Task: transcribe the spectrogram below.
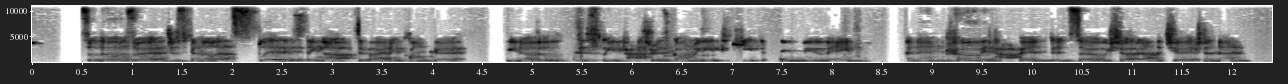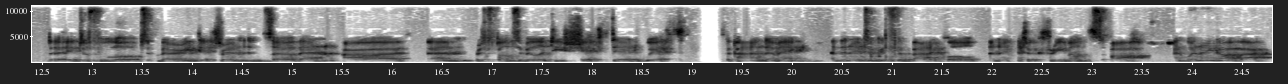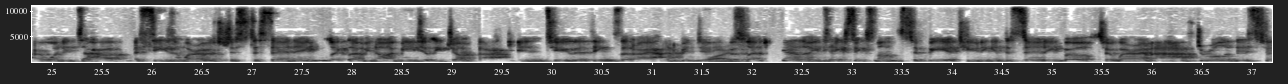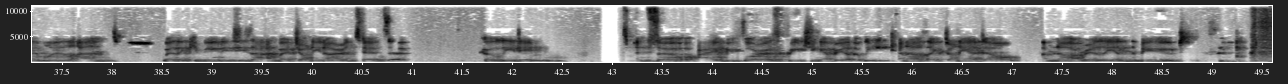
So those were just going to let's split this thing up, divide and conquer. You know, the this lead pastor is gone. We need to keep the thing moving. And then COVID happened, and so we shut down the church, and then it just looked very different. And so then our um, responsibility shifted with the pandemic. And then I took a sabbatical and I took three months off. And when I got back, I wanted to have a season where I was just discerning. Like, let me not immediately jump back into the things that I had been doing, Wise. but let, yeah, let me take six months to be attuning and discerning both to where I'm at after all of this turmoil and where the community's at and where Johnny and I are in terms of co-leading. And so I before I was preaching every other week and I was like, Johnny, I don't I'm not really in the mood.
